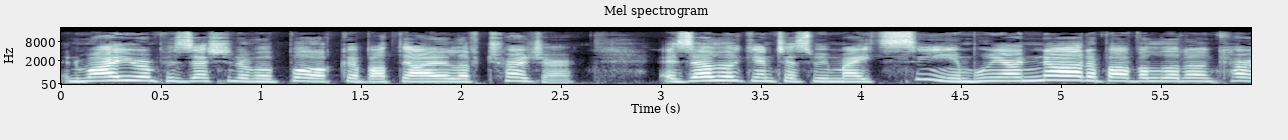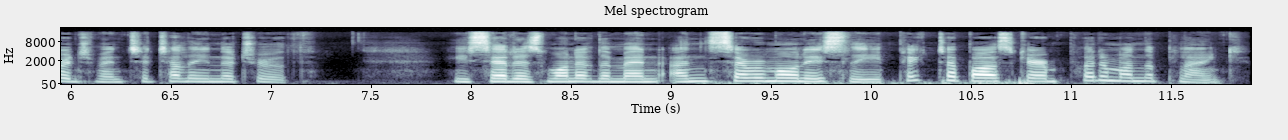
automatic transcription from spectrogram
and why you're in possession of a book about the Isle of Treasure. As elegant as we might seem, we are not above a little encouragement to telling the truth he said as one of the men unceremoniously picked up Oscar and put him on the plank.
